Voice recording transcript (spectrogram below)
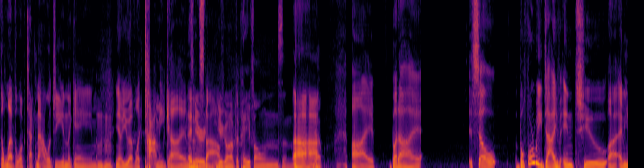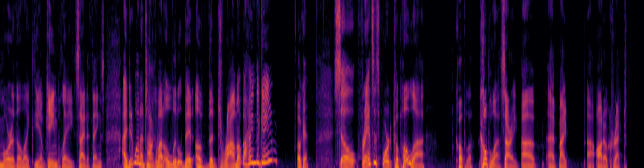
the level of technology in the game you know you have like tommy guns and, Mm-hmm. And you're stuff you're going up to payphones and Uh-huh. Yep. Uh, but uh, so before we dive into uh, any more of the like you know gameplay side of things, I did want to talk about a little bit of the drama behind the game. Okay. So Francis Ford Coppola, Coppola. Coppola, sorry, uh, uh, my uh, autocorrect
